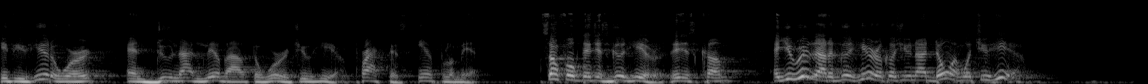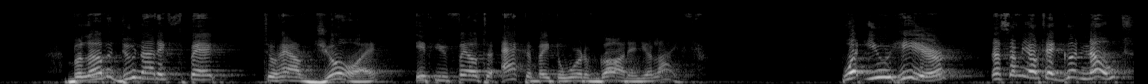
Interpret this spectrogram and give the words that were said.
if you hear the word and do not live out the words you hear. Practice, implement. Some folk they're just good hearers. They just come, and you're really not a good hearer because you're not doing what you hear. Beloved, do not expect to have joy if you fail to activate the word of God in your life. What you hear, now some of y'all take good notes,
